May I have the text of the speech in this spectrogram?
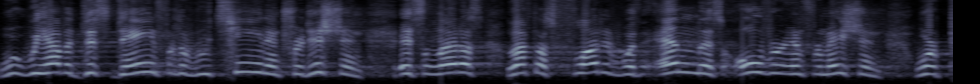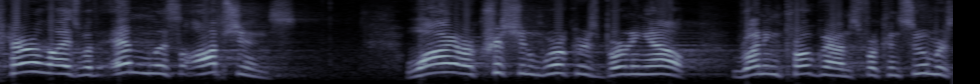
We have a disdain for the routine and tradition. It's let us, left us flooded with endless over information. We're paralyzed with endless options. Why are Christian workers burning out, running programs for consumers,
